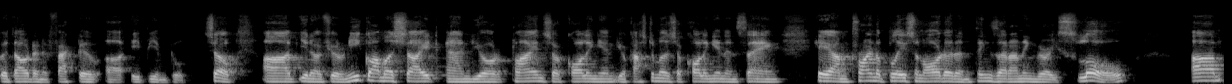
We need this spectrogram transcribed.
without an effective APM tool. So, uh, you know, if you're an e-commerce site and your clients are calling in, your customers are calling in and saying, "Hey, I'm trying to place an order and things are running very slow," um,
